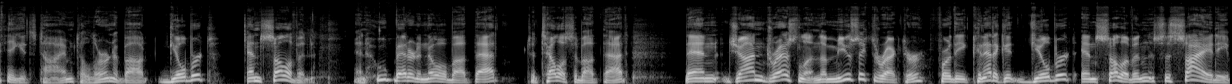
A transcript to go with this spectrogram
think it's time to learn about Gilbert and Sullivan. And who better to know about that, to tell us about that, than John Dreslin, the music director for the Connecticut Gilbert and Sullivan Society,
